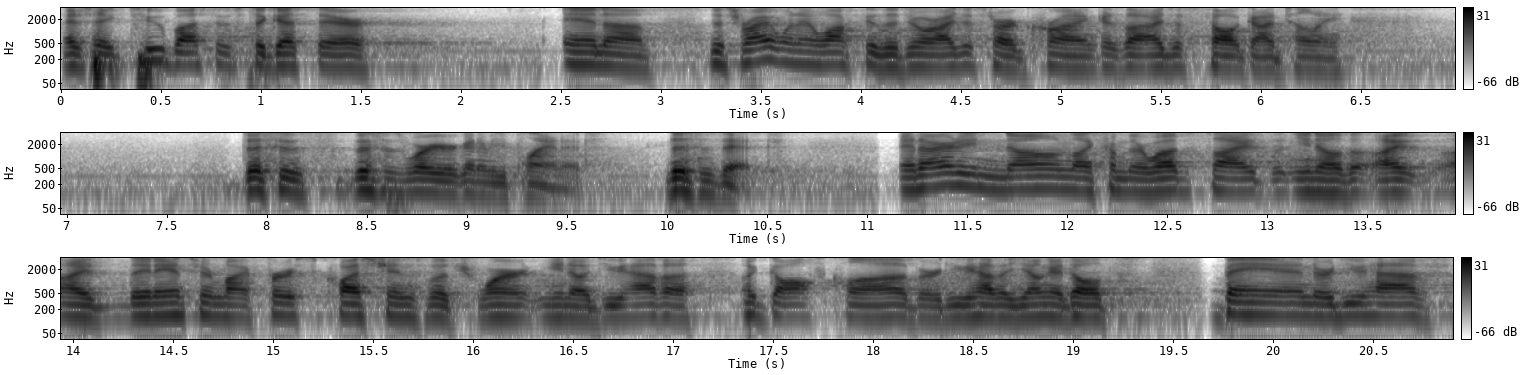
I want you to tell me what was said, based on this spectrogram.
I had to take two buses to get there. And um, just right when I walked through the door, I just started crying because I just felt God tell me, this is, this is where you're going to be planted. This is it. And I already known, like from their website, that you know, I, I, they'd answered my first questions, which weren't, you know, do you have a, a golf club or do you have a young adults band or do you have?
